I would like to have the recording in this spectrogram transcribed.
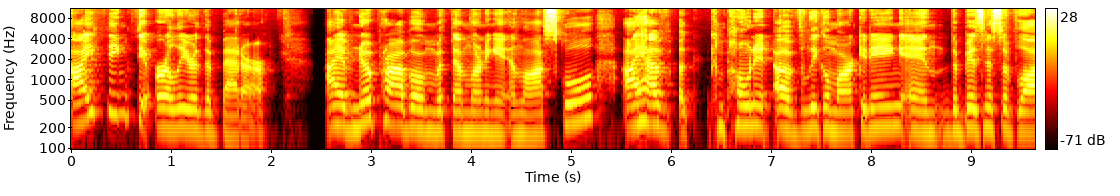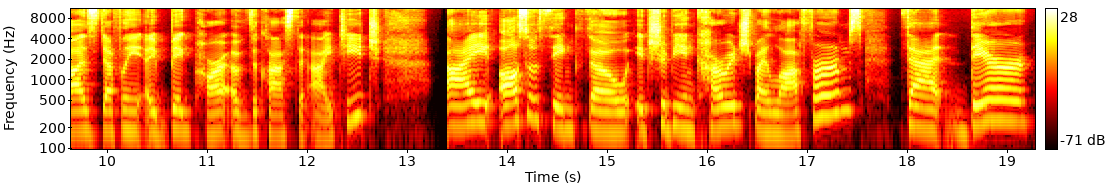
I think the earlier the better. I have no problem with them learning it in law school. I have a component of legal marketing and the business of law is definitely a big part of the class that I teach. I also think, though, it should be encouraged by law firms that their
